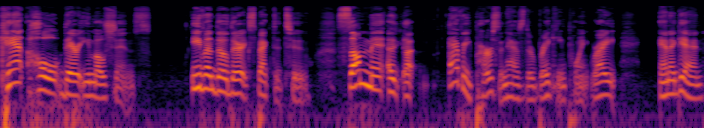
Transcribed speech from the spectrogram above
can't hold their emotions, even though they're expected to. Some men, uh, uh, every person has their breaking point, right? And again,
